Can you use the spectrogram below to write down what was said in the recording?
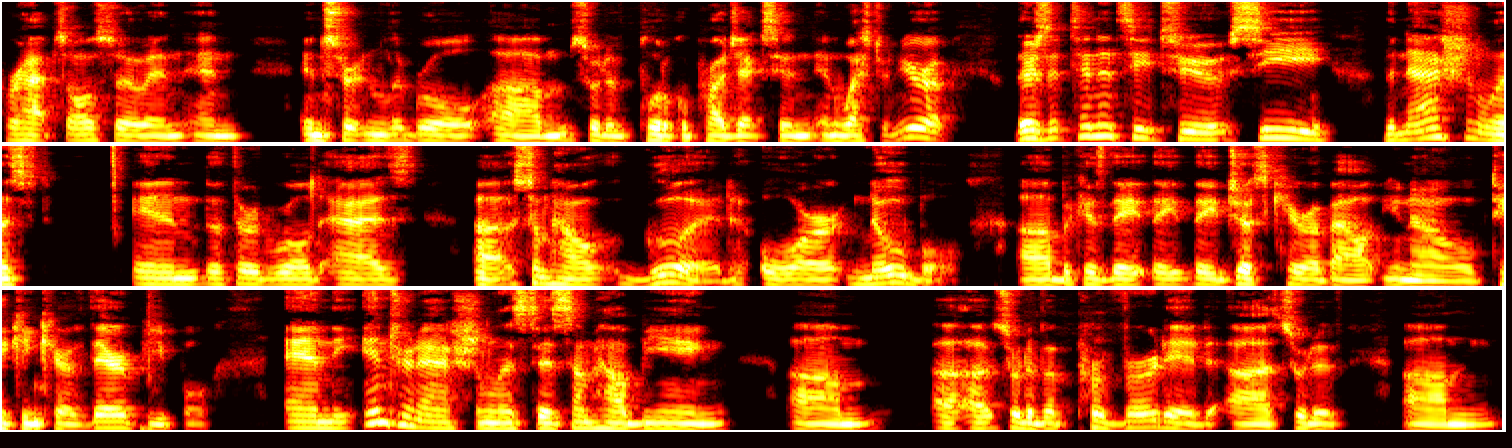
perhaps also in in, in certain liberal um, sort of political projects in, in Western Europe, there's a tendency to see the nationalist in the third world as uh, somehow good or noble uh, because they, they they just care about you know taking care of their people, and the internationalist is somehow being um, a, a, sort of a perverted uh, sort of um,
